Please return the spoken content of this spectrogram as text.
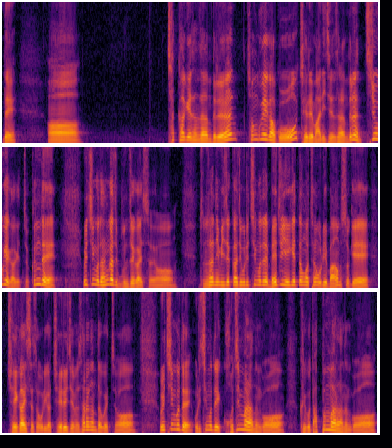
네 어, 착하게 산 사람들은 천국에 가고 죄를 많이 지은 사람들은 지옥에 가겠죠. 근데 우리 친구들 한 가지 문제가 있어요. 전사님 이제까지 우리 친구들의 매주 얘기했던 것처럼 우리 마음속에 죄가 있어서 우리가 죄를 지으며 살아간다고 했죠. 우리 친구들, 우리 친구들이 거짓말하는 거, 그리고 나쁜 말하는 거,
